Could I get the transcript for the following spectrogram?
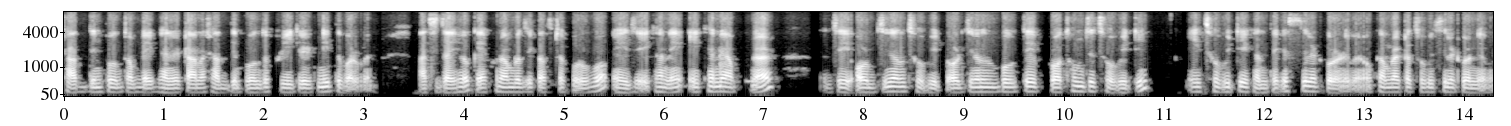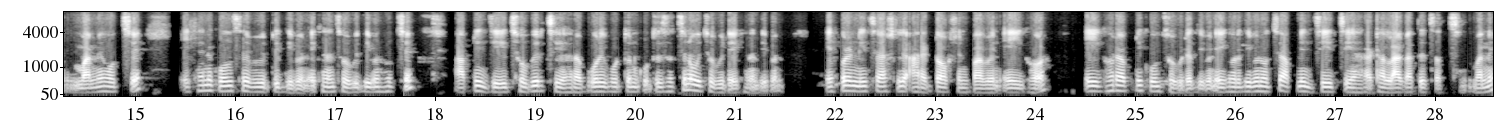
সাত দিন পর্যন্ত আপনি এখানে টানা সাত দিন পর্যন্ত ফ্রি ক্রেডিট নিতে পারবেন। আচ্ছা যাই হোক, এখন আমরা যে কাজটা করব, এই যে এখানে এখানে আপনার যে অরিজিনাল ছবি অরিজিনাল বলতে প্রথম যে ছবিটি এই ছবিটি এখান থেকে সিলেক্ট করে নেবেন। ওকে, আমরা একটা ছবি সিলেক্ট করে নেবেন মানে হচ্ছে, এখানে কোন ছবিটি দিবেন? এখানে ছবি দিবেন হচ্ছে, আপনি যে ছবির চেহারা পরিবর্তন করতে চাচ্ছেন, ওই ছবিটা এখানে দিবেন। এরপরে নিচে আসলে আরেকটা অপশন পাবেন, এই ঘর। এই ঘরে আপনি কোন ছবিটা দিবেন? এই ঘরে দিবেন হচ্ছে, আপনি যে চেহারাটা লাগাতে চাচ্ছেন। মানে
